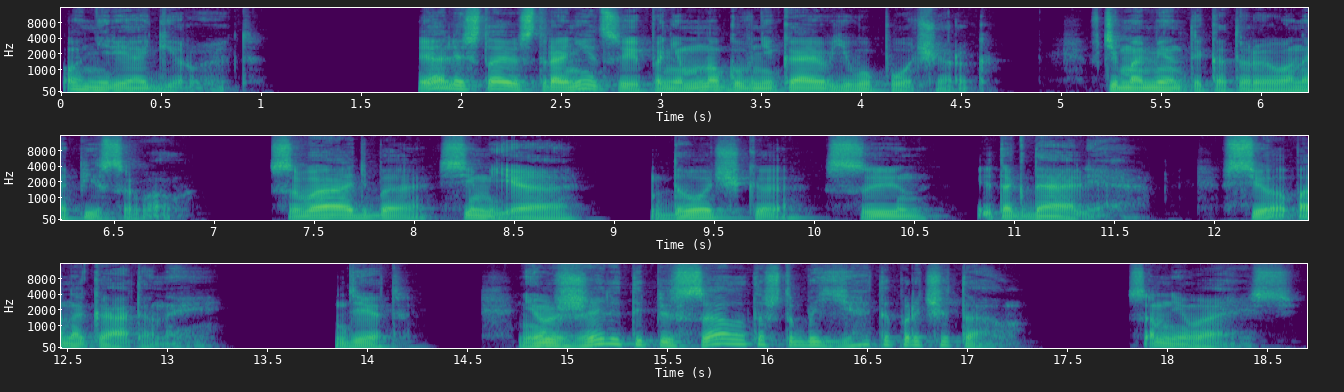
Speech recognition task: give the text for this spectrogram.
Он не реагирует. Я листаю страницы и понемногу вникаю в его почерк в те моменты, которые он описывал. Свадьба, семья, дочка, сын и так далее. Все по накатанной. Дед, неужели ты писал это, чтобы я это прочитал? Сомневаюсь.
